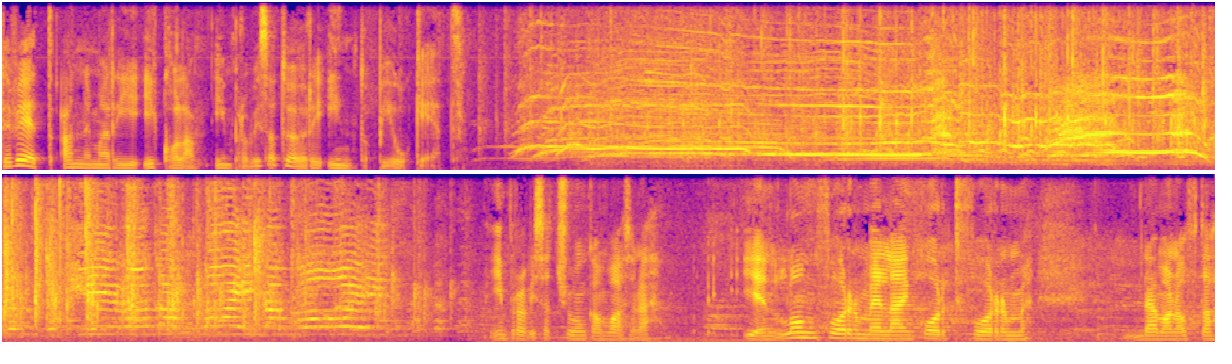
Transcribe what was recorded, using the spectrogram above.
Det vet Anne-Marie Ikola, improvisatör i Intopiuket. Improvisation kan vara såna i en lång form eller en kort form där man ofta,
